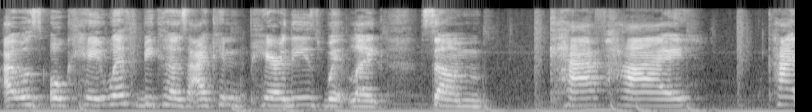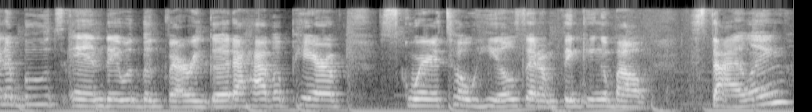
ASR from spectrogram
i was okay with because i can pair these with like some calf high kind of boots and they would look very good i have a pair of square toe heels that I'm thinking about styling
